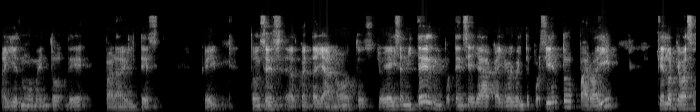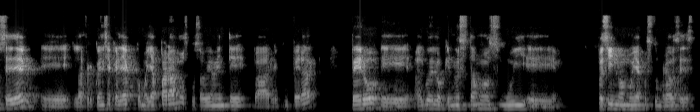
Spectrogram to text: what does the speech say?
ahí es momento de para el test, ¿ok? Entonces, das cuenta ya, ¿no? Entonces, yo ya hice mi test, mi potencia ya cayó el 20%, paro ahí. ¿Qué es lo que va a suceder? Eh, la frecuencia cardíaca, como ya paramos, pues obviamente va a recuperar, pero eh, algo de lo que no estamos muy, eh, pues sí, no muy acostumbrados es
